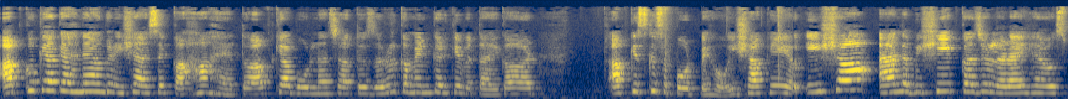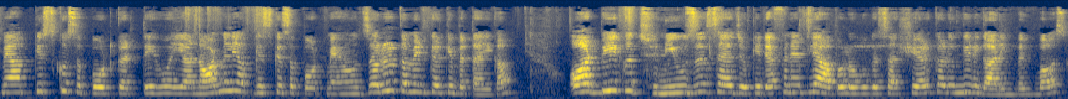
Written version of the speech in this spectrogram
आपको क्या कहना है? अगर ईशा ऐसे कहा है तो आप क्या बोलना चाहते हो? ज़रूर कमेंट करके बताएगा और आप किसके सपोर्ट पे हो? ईशा के? ईशा एंड अभिषेक का जो लड़ाई है, उसमें आप किसको सपोर्ट करते हो? या नॉर्मली आप किसके सपोर्ट में हो? ज़रूर कमेंट करके बताएगा और भी कुछ न्यूजेस है जो कि डेफिनेटली आप लोगों के साथ शेयर करूँगी रिगार्डिंग बिग बॉस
